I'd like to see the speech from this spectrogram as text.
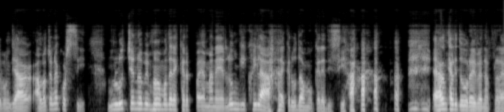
এবং যা আলোচনা করছি, লুচ্চা নবী মোহাম্মদের একেবারে পা মানে লুঙ্গি খুইলা একেবারে উদাম করে দিছি। এখন খালি দৌড়াইবেন আপনারা।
